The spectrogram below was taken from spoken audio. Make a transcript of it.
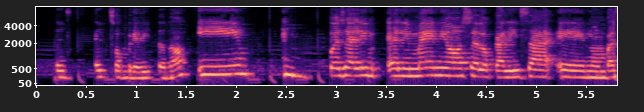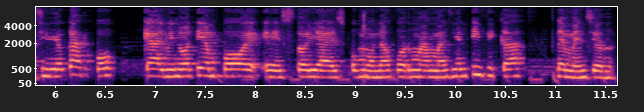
el sombrerito, ¿no? Y pues el, el himenio se localiza en un basidio carpo que al mismo tiempo esto ya es como una forma más científica de,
